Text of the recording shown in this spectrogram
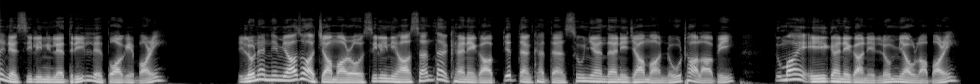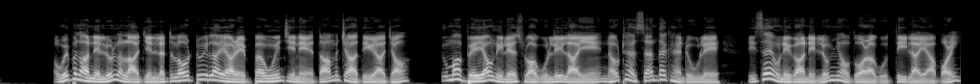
နေတဲ့စီလီနီလည်းသတိလစ်သွားခဲ့ပါတယ်။ဒီလိုနဲ့နှင်းများစွာကြာမှာတော့စီလီနီဟာစမ်းသက်ခန်းတွေကပြစ်တန်ခတ်တန်စူညံတန်နေကြမှာနိုးထလာပြီးသူမရဲ့အေးခန်းတွေကနေလွတ်မြောက်လာပါတယ်။ အဝိပလာနဲ့လွတ်လာလာချင်းလက်တလောတွေးလိုက်ရတဲ့ပတ်ဝန်းကျင်နဲ့အသားမကျသေးတာကြောင့်သူမဘယ်ရောက်နေလဲဆိုတာကိုလေ့လာရင်နောက်ထပ်စမ်းသက်ခံတူလည်းဒီစက်ရုံတွေကနေလွတ်မြောက်သွားတာကိုသိလိုက်ရပါတယ်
